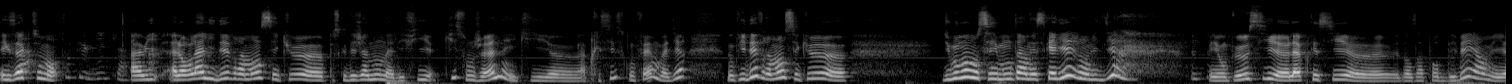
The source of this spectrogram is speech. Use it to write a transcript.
Exactement. tout public. Ah oui, alors là l'idée vraiment c'est que, euh, parce que déjà nous on a des filles qui sont jeunes et qui euh, apprécient ce qu'on fait, on va dire. Donc l'idée vraiment c'est que du moment où on s'est monté un escalier, j'ai envie de dire, Et on peut aussi l'apprécier dans un porte-bébé, hein, mais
